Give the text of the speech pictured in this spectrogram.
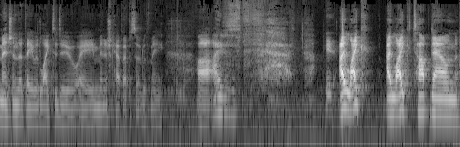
mention that they would like to do a Minish Cap episode with me. Uh, I just it, I like I like top down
